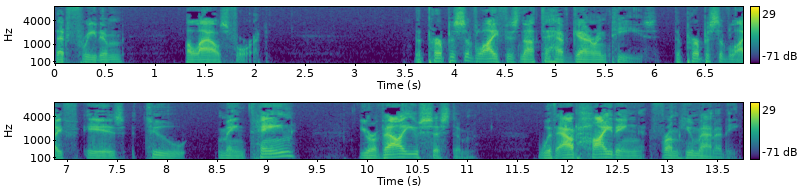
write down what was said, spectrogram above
that freedom allows for it. The purpose of life is not to have guarantees. The purpose of life is to maintain your value system without hiding from humanity.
